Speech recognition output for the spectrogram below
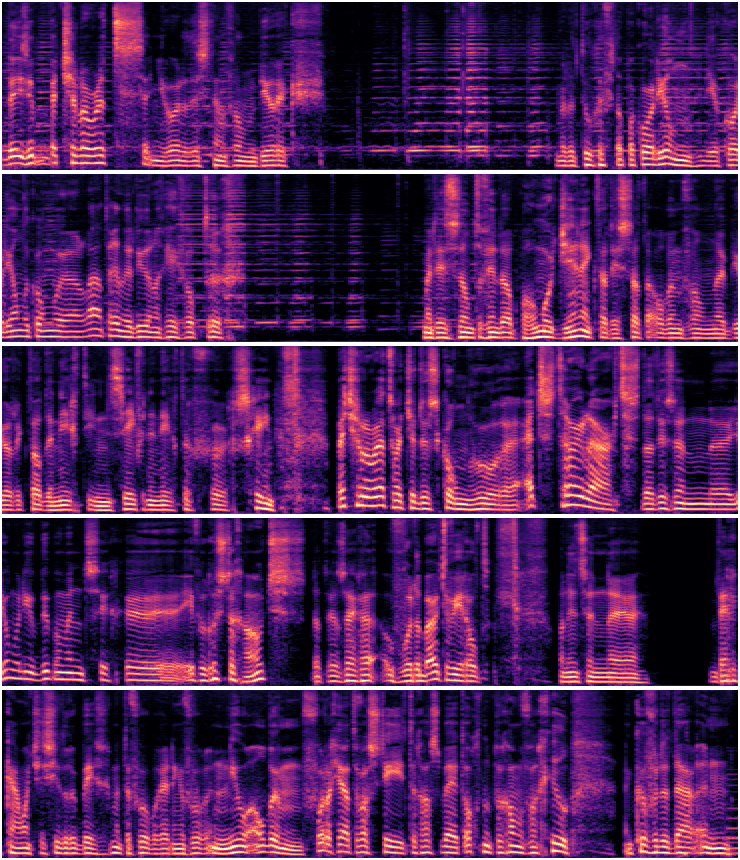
Deze bachelorette. En je hoorde de stem van Björk. Met een toegift op accordeon. Die accordeon, komen we later in de duur nog even op terug. Maar dit is dan te vinden op Homogenic. Dat is dat album van uh, Björk dat in 1997 verscheen. Bachelorette, wat je dus kon horen. Ed Struilaert, dat is een uh, jongen die op dit moment zich uh, even rustig houdt. Dat wil zeggen voor de buitenwereld. Want in zijn werkkamertje is hij druk bezig met de voorbereidingen voor een nieuw album. Vorig jaar was hij te gast bij het ochtendprogramma van Giel... en coverde daar een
